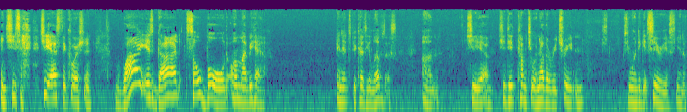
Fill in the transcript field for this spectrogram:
And she said, she asked the question, why is God so bold on my behalf? And it's because he loves us. Um, she, uh, she did come to another retreat and she wanted to get serious, you know,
